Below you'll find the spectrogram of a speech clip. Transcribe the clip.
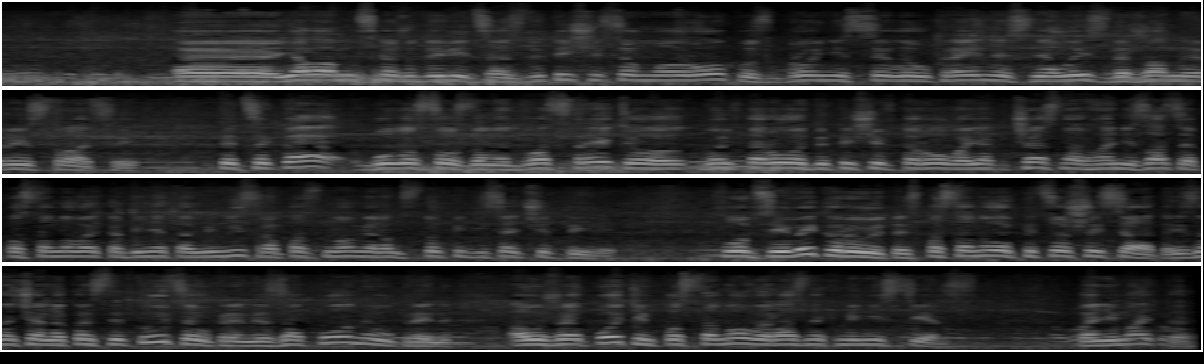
на обліку. Е, я вам скажу, дивіться, з 2007 року Збройні сили України знялись з державної реєстрації. ТЦК було создано 23.02.2002 як частна організація постановою Кабінету міністра під номером 154. Хлопці, ви керуєтесь постановою 560. Ізначально Конституція України, закони України, а вже потім постанови різних міністерств. Понімаєте?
